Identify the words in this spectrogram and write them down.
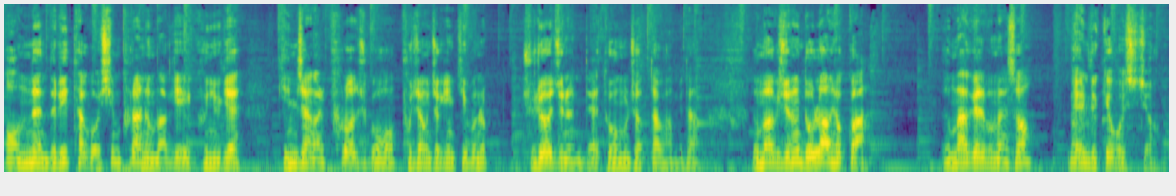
없는 느릿하고 심플한 음악이 근육에 긴장을 풀어주고 부정적인 기분을 줄여주는데 도움을 줬다고 합니다. 음악이 주는 놀라운 효과, 음악 앨범에서 매일 느껴보시죠.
